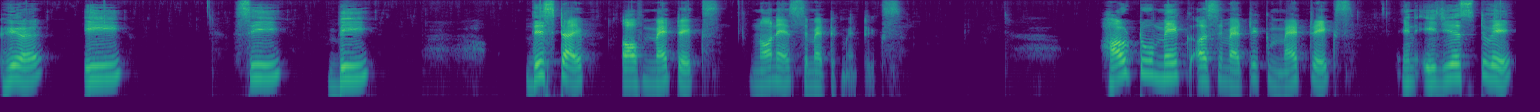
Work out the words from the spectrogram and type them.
here E C B. This type of matrix known as symmetric matrix. How to make a symmetric matrix in easiest way?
